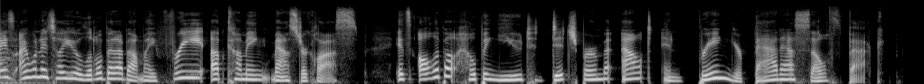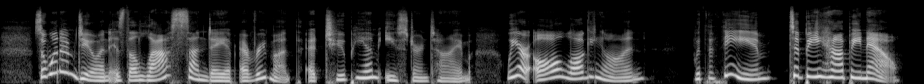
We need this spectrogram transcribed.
Guys, I want to tell you a little bit about my free upcoming masterclass. It's all about helping you to ditch burnout and bring your badass self back. So, what I'm doing is the last Sunday of every month at 2 p.m. Eastern Time, we are all logging on with the theme to be happy now,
